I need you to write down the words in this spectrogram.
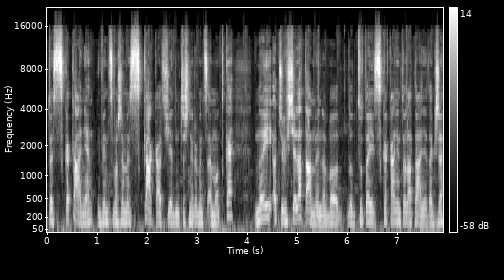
to jest skakanie, więc możemy skakać jednocześnie robiąc emotkę, no i oczywiście latamy, no bo no tutaj skakanie to latanie, także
